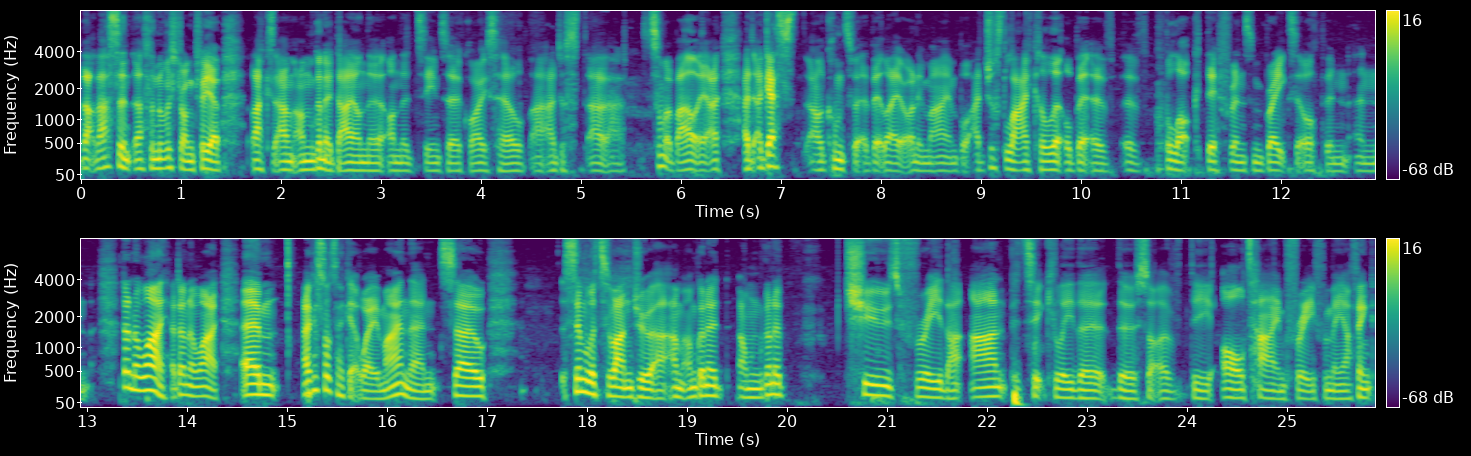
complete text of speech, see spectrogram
that, that's a, that's another strong trio. Like I said, I'm, I'm going to die on the on the team turquoise hill. I, I just I, something about it. I, I, I, guess I'll come to it a bit later on in mine, but I just like a little bit of, of block difference and breaks it up, and and I don't know why. I don't know why. Um, I guess I'll take it away with mine then. So similar to Andrew, I'm, I'm gonna I'm gonna choose three that aren't particularly the the sort of the all time three for me. I think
